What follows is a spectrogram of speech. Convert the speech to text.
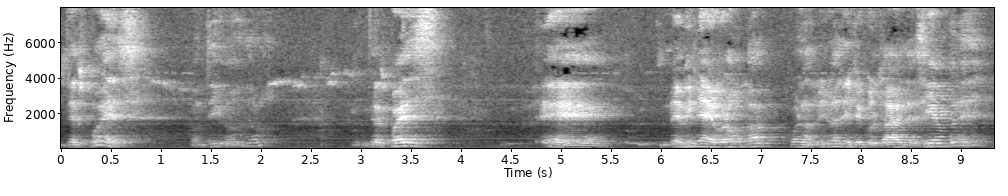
Después, contigo, ¿no? Después eh, me vine a Europa con las mismas dificultades de siempre.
